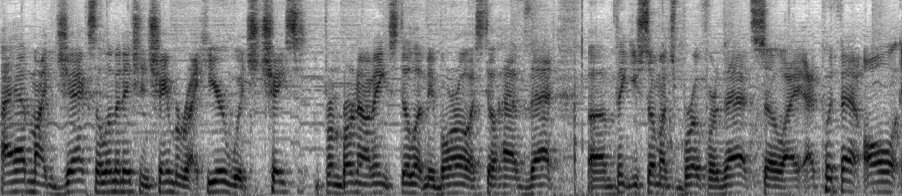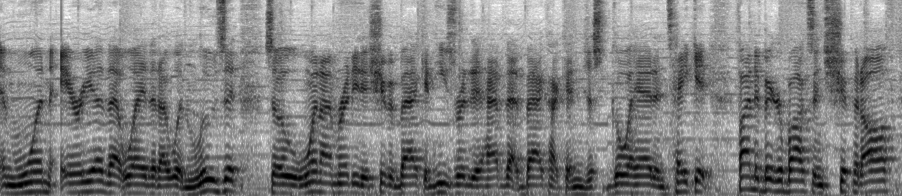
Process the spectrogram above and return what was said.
I have my Jakks Elimination Chamber right here, which Chase from Burnout Inc. still let me borrow. I still have that. Um, thank you so much, bro, for that. So I, I put that all in one area. That way that I wouldn't lose it. So when I'm ready to ship it back and he's ready to have that back, I can just go ahead and take it, find a bigger box, and ship it off.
